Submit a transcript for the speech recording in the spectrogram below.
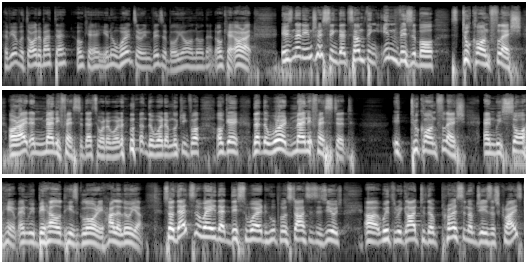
Have you ever thought about that? Okay, you know, words are invisible. You all know that? Okay, all right. Isn't that interesting that something invisible took on flesh, all right, and manifested? That's what the word, the word I'm looking for. Okay, that the word manifested it took on flesh and we saw him and we beheld his glory. Hallelujah. So that's the way that this word hypostasis is used uh, with regard to the person of Jesus Christ.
